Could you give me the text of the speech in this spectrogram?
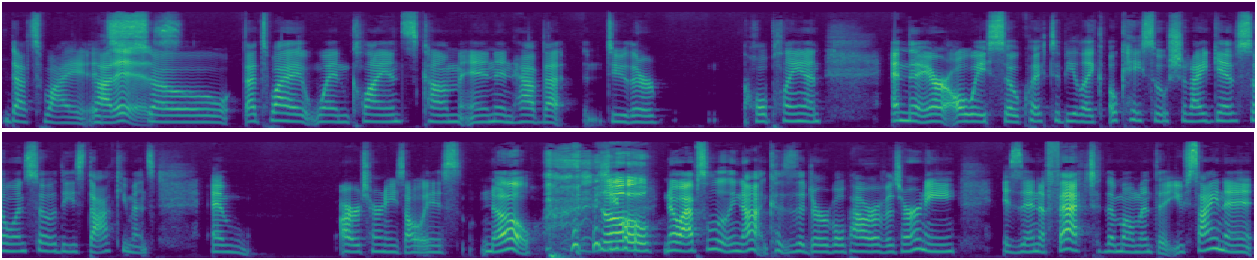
That's why it's That is. so that's why when clients come in and have that do their whole plan and they are always so quick to be like, "Okay, so should I give so and so these documents?" And our attorneys always no. No. no, absolutely not because the durable power of attorney is in effect the moment that you sign it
